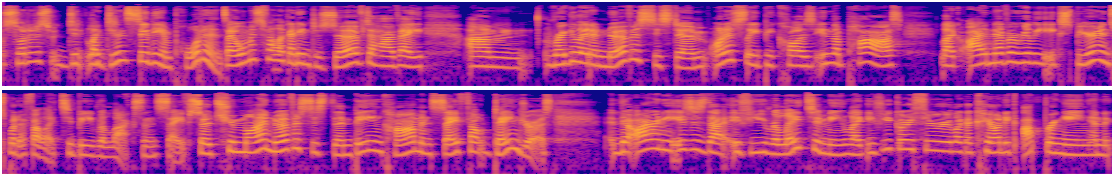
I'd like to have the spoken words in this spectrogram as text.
sort of just didn't like didn't see the importance. I almost felt like i didn't deserve to have a um regulated nervous system honestly because in the past like I never really experienced what it felt like to be relaxed and safe. So to my nervous system, being calm and safe felt dangerous the irony is is that if you relate to me like if you go through like a chaotic upbringing and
